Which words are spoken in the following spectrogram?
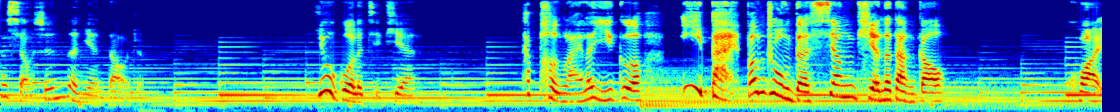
他小声的念叨着。又过了几天，他捧来了一个一百磅重的香甜的蛋糕。快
